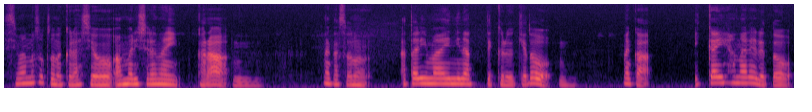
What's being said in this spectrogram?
島の外の暮らしをあんまり知らないからうん。なんかその当たり前になってくるけどうん。なんか一回離れると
